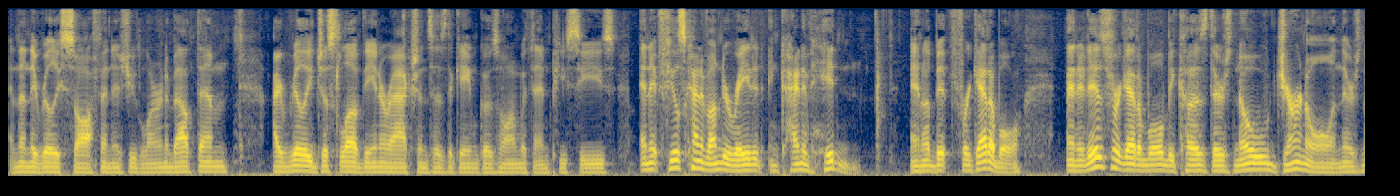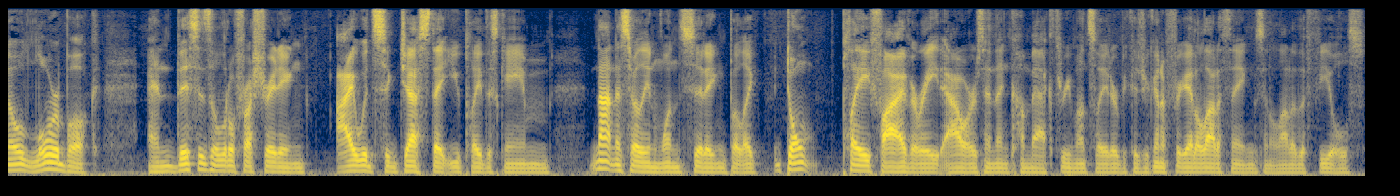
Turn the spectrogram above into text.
and then they really soften as you learn about them. I really just love the interactions as the game goes on with NPCs, and it feels kind of underrated and kind of hidden and a bit forgettable. And it is forgettable because there's no journal and there's no lore book, and this is a little frustrating I would suggest that you play this game not necessarily in one sitting, but like don't play five or eight hours and then come back three months later because you're going to forget a lot of things and a lot of the feels.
